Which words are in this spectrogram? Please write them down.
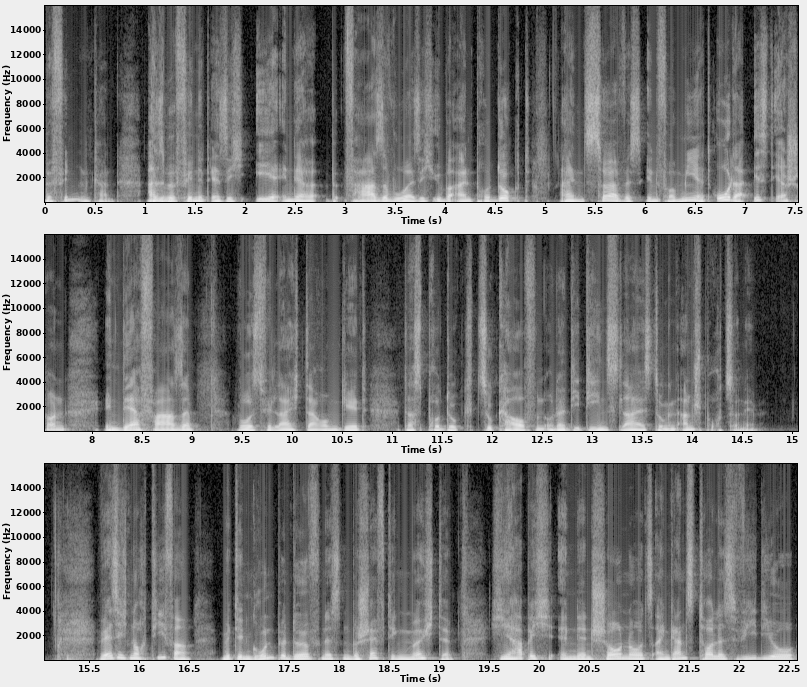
befinden kann. Also befindet er sich eher in der Phase, wo er sich über ein Produkt, einen Service informiert oder ist er schon in der Phase, wo es vielleicht darum geht, das Produkt zu kaufen oder die Dienstleistung in Anspruch zu nehmen. Wer sich noch tiefer mit den Grundbedürfnissen beschäftigen möchte, hier habe ich in den Show Notes ein ganz tolles Video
